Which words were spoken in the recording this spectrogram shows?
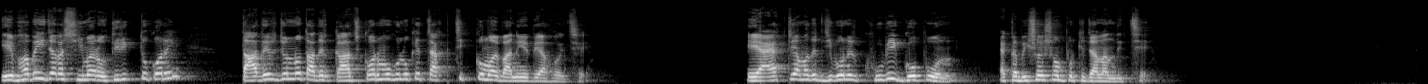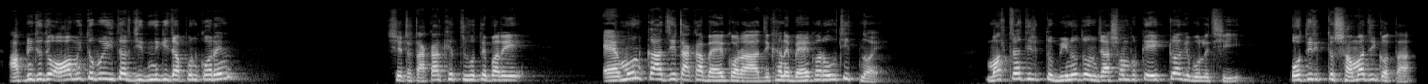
এভাবেই যারা সীমার অতিরিক্ত করে, তাদের জন্য তাদের কাজকর্মগুলোকে চাকচিক্যময় বানিয়ে দেওয়া হয়েছে। এই আয়াতটি আমাদের জীবনের খুবই গোপন একটা বিষয় সম্পর্কে জানান দিচ্ছে। আপনি যদি অমিতবহিতার জিন্দগি যাপন করেন, সেটা টাকার ক্ষেত্রে হতে পারে, এমন কাজে টাকা ব্যয় করা যেখানে ব্যয় করা উচিত নয়। মাত্রাতিরিক্ত বিনোদন যা সম্পর্কে একটু আগে বলেছি, অতিরিক্ত সামাজিকতা,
